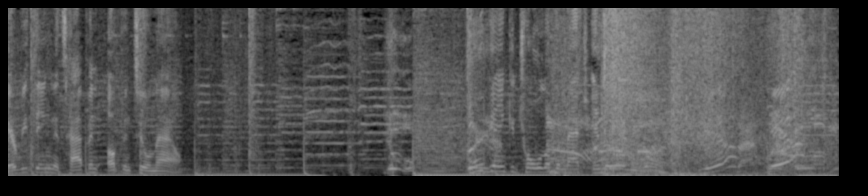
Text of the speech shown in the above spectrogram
everything that's happened up until now? Who gain control of the match in the early run? Yeah? Yeah?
